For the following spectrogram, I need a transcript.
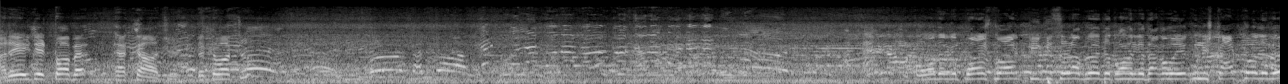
আর এইটের টপ একটা আছে। দেখতে পাচ্ছ? তোমাদেরকে পরস্পর কী কী সেট আপ রয়েছে তোমাদেরকে দেখাবো। এখনই স্টার্ট করে দেবে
